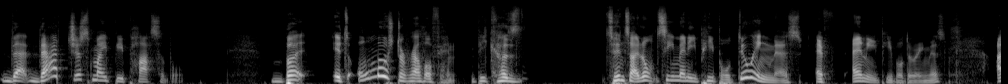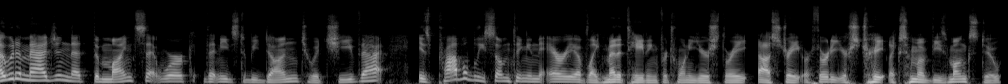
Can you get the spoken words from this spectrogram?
that that just might be possible. But it's almost irrelevant because since I don't see many people doing this, if any people doing this, I would imagine that the mindset work that needs to be done to achieve that is probably something in the area of like meditating for 20 years straight, uh, straight or 30 years straight, like some of these monks do.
